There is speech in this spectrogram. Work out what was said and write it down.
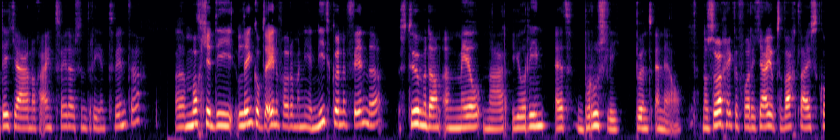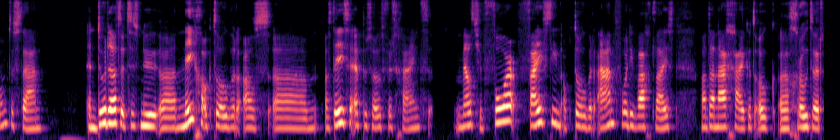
dit jaar, nog eind 2023. mocht je die link op de een of andere manier niet kunnen vinden, stuur me dan een mail naar Dan zorg ik ervoor dat jij op de wachtlijst komt te staan. En doe dat. Het is nu uh, eh, 9 oktober als, ehm, als deze episode verschijnt. Meld je voor 15 oktober aan voor die wachtlijst. Want daarna ga ik het ook uh, groter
